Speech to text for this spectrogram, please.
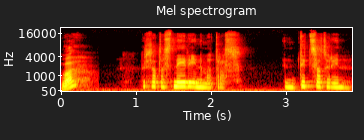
Wat? Er zat een snede in de matras. En dit zat erin.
